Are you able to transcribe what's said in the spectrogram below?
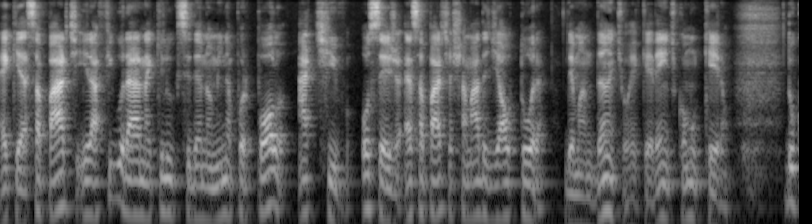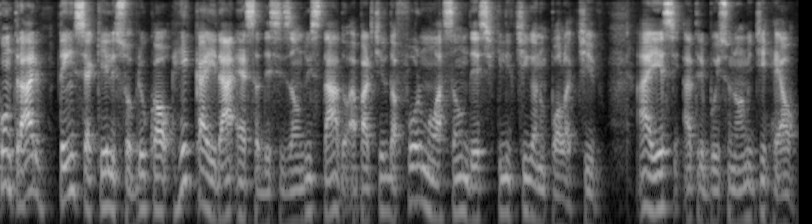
é que essa parte irá figurar naquilo que se denomina por polo ativo, ou seja, essa parte é chamada de autora, demandante ou requerente, como queiram. Do contrário, tem-se aquele sobre o qual recairá essa decisão do Estado a partir da formulação deste que litiga no polo ativo. A esse atribui-se o nome de réu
